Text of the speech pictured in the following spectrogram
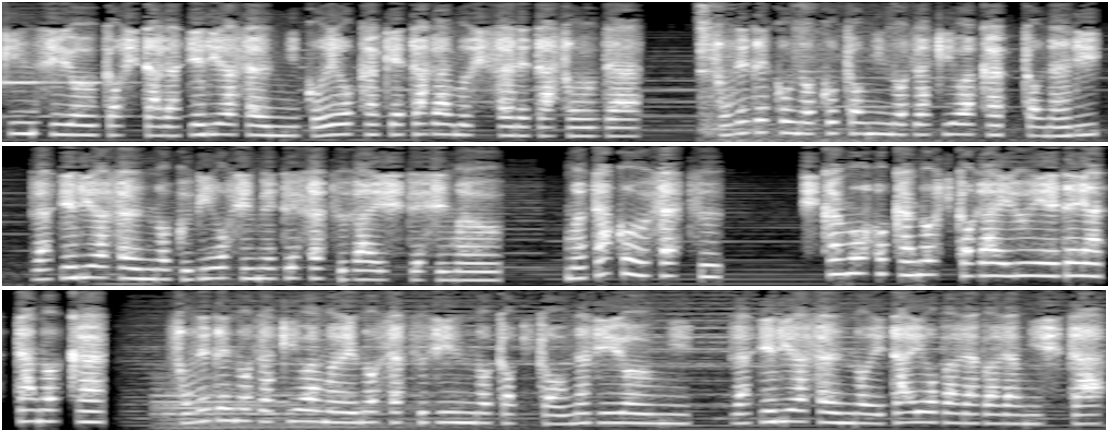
勤しようとしたラテリアさんに声をかけたが無視されたそうだ。それでこのことに野崎はカッとなり、ラテリアさんの首を絞めて殺害してしまう。また考察。しかも他の人がいる家でやったのか。それで野崎は前の殺人の時と同じように、ラテリアさんの遺体をバラバラにした。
